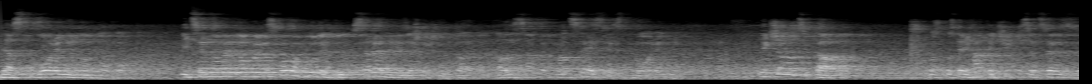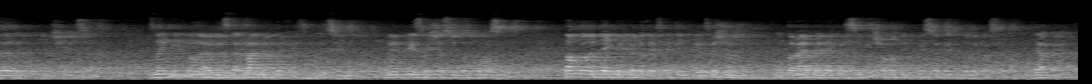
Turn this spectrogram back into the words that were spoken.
для створення нового. І це нове не обов'язково буде всередині за штучним інтелектом, але саме в процесі створення. Якщо вам цікаво поспостерігати, чи все це закінчиться, знайдіть мене в інстаграмі або Фейсбуці, моє прізвище Судоскосів. Там буде декілька людей з таким прізвищем. Обирайте найкрасивішого, підписуйтесь, буде красиво. Дякую.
